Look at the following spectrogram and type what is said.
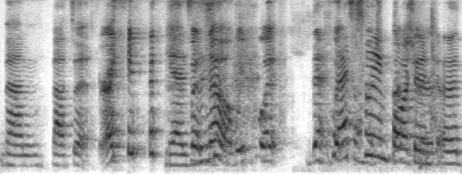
Then that's it right? Yes, but no we put That, that's so so important. Uh,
